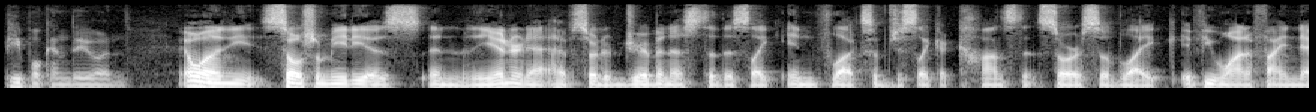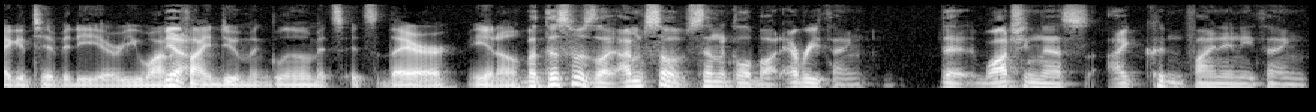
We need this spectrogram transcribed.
people can do and well, and social medias and the internet have sort of driven us to this like influx of just like a constant source of like if you want to find negativity or you want to Yeah. find doom and gloom, it's it's there, you know. but this was like i'm so cynical about everything that watching this i couldn't find anything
